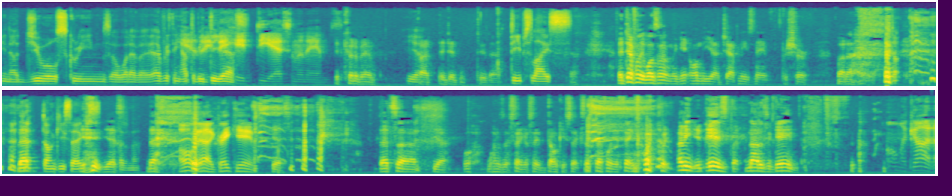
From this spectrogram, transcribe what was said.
you know, dual screens or whatever. Everything had to be they, DS. They hid DS in the names. it could have been, yeah, but they didn't do that. deep slice. It definitely wasn't on the on the uh, Japanese name for sure. But uh, that Donkey sex. yes, I don't know. that Oh yeah, great game. yes. That's uh yeah. Well, what was I saying? I said donkey sex. That's definitely a thing. wait, wait. I mean, it is, but not as a game. Oh my god,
